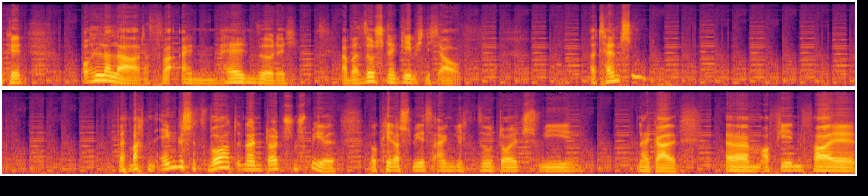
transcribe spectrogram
Okay. Oh lala, das war einem Helden würdig. Aber so schnell gebe ich nicht auf. Attention? Was macht ein englisches Wort in einem deutschen Spiel? Okay, das Spiel ist eigentlich so deutsch wie... Na egal. Ähm, auf jeden Fall...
